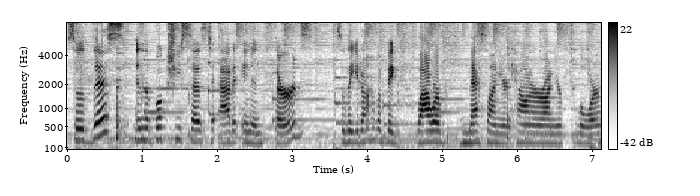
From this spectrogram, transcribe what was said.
So this, in the book, she says to add it in in thirds so that you don't have a big flour mess on your counter or on your floor.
